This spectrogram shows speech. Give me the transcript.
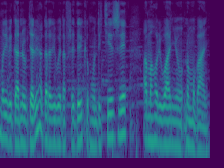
muri ibiganiro byari bihagarariwe na frederic nkundikije amahoro iwanyu no mu banyu.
